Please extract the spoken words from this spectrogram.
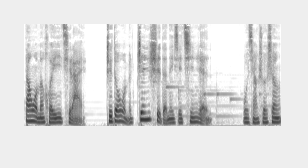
当我们回忆起来，值得我们珍视的那些亲人，我想说声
